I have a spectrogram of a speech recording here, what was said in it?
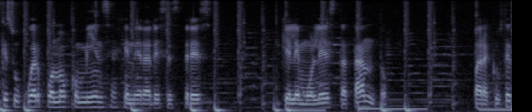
que su cuerpo no comience a generar ese estrés que le molesta tanto para que usted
